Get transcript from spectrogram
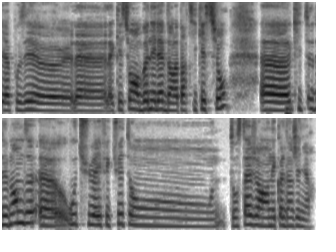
a posé, la la question en bon élève dans la partie questions, heu, qui te demande, où tu as effectué ton ton stage en école d'ingénieur?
